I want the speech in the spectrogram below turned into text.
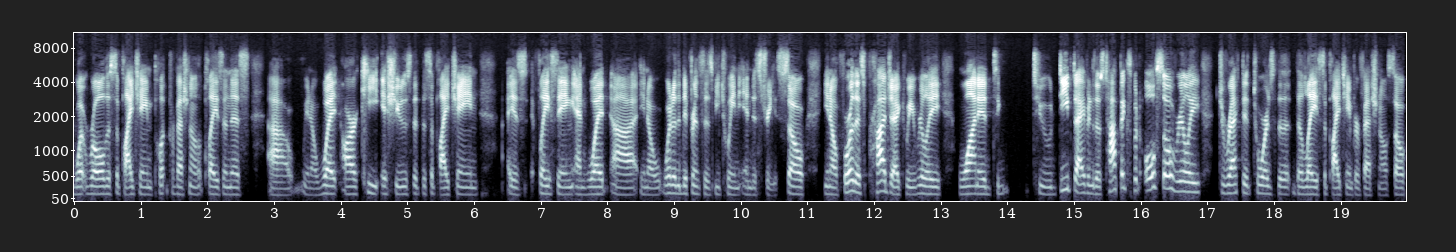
what role the supply chain professional plays in this, uh, you know, what are key issues that the supply chain is facing and what uh, you know what are the differences between industries so you know for this project we really wanted to to deep dive into those topics, but also really direct it towards the, the lay supply chain professional. So,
